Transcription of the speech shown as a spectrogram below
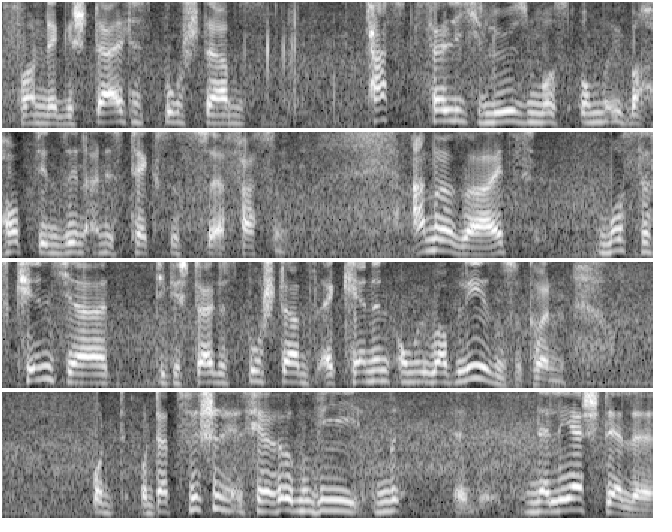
von der Gestalt des Buchstabens fast völlig lösen muss, um überhaupt den Sinn eines Textes zu erfassen. Andererseits muss das Kind ja die Gestalt des Buchstabens erkennen, um überhaupt lesen zu können. Und, und dazwischen ist ja irgendwie eine Leerstelle.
